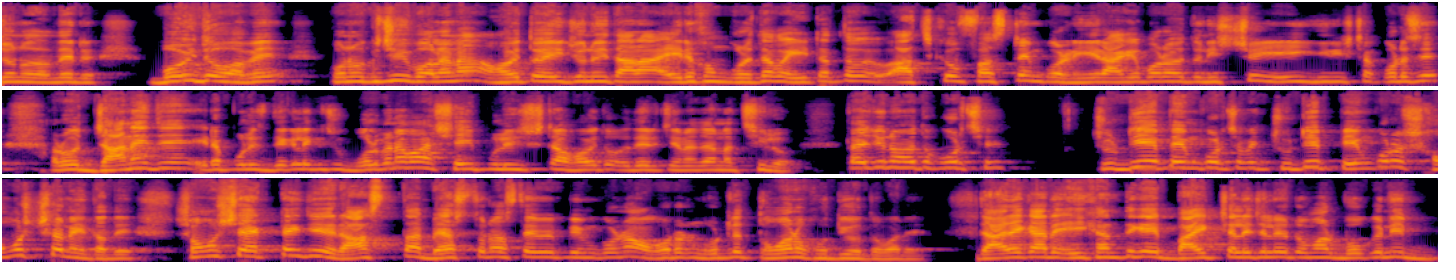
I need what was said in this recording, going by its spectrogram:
জন্য তাদের বৈধভাবে কোনো কিছুই বলে না। হয়তো এই জন্যই তারা এরকম করে। থাকো এটা তো আজকেও ফার্স্ট টাইম করেনি। এর আগে পরে হয়তো নিশ্চয়ই এই জিনিসটা করেছে। আর ও জানে যে এটা পুলিশ দেখলে কিছু বলবে না, বা সেই পুলিশটা হয়তো ওদের চেনা জানা ছিল। তাই জন্য হয়তো করছে। চুটিয়ে প্রেম করছে, ভাই, চুটিয়ে প্রেম করার সমস্যা নেই তাদের। সমস্যা একটাই যে রাস্তা, ব্যস্ত রাস্তায় প্রেম করো না অঘটন ঘটলে তোমারও ক্ষতি হতে পারে। ডাইরেক্ট আর এইখান থেকে বাইক চালিয়ে চালিয়ে তোমার বউকে নিয়ে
